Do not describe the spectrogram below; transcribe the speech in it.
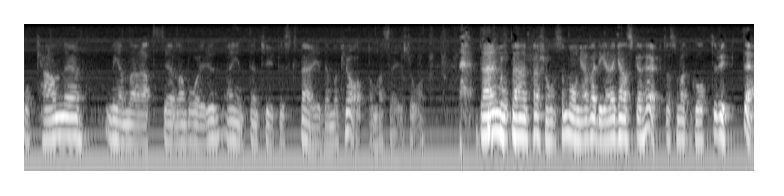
och han eh, menar att Stellan Borgerud är inte en typisk Sverigedemokrat om man säger så. Däremot är han en person som många värderar ganska högt och som har ett gott rykte.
